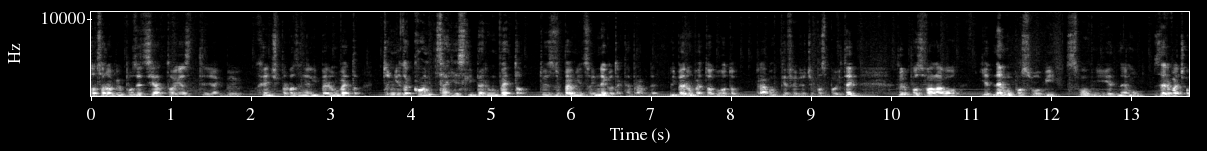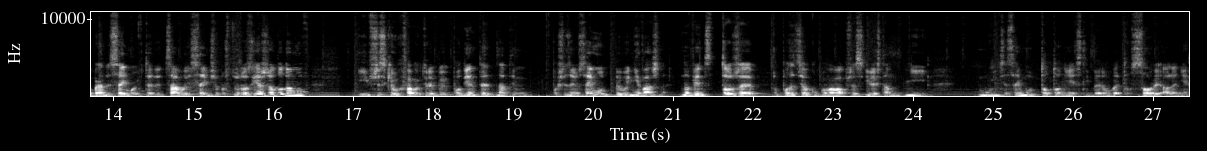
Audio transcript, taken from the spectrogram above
to, co robi opozycja, to jest jakby chęć wprowadzenia liberum veto. To nie do końca jest liberum veto. To jest zupełnie co innego tak naprawdę. Liberum veto było to prawo w pierwszej Rzeczypospolitej, które pozwalało jednemu posłowi, słownie jednemu, zerwać obrady Sejmu i wtedy cały Sejm się po prostu rozjeżdżał do domów i wszystkie uchwały, które były podjęte na tym posiedzeniu Sejmu były nieważne. No więc to, że opozycja okupowała przez ileś tam dni mównicę Sejmu, to to nie jest liberum veto. Sorry, ale nie.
